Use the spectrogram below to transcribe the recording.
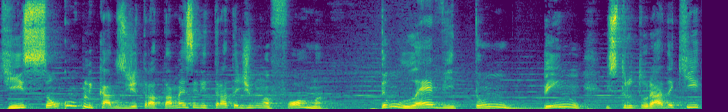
que são complicados de tratar, mas ele trata de uma forma tão leve, tão bem estruturada que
